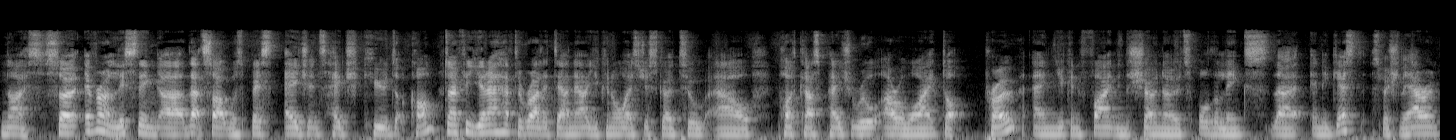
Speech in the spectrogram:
Nice. So everyone listening, uh, that site was bestagentshq.com. Don't forget, you don't have to write it down now. You can always just go to our podcast page, realroi.pro, and you can find in the show notes all the links that any guest, especially Aaron,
